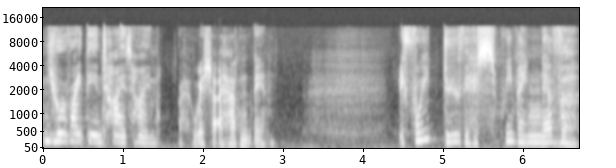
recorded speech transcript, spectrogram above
You were right the entire time. I wish I hadn't been. If we do this, we may never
